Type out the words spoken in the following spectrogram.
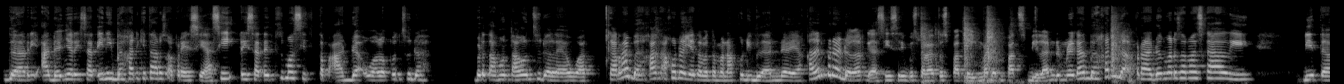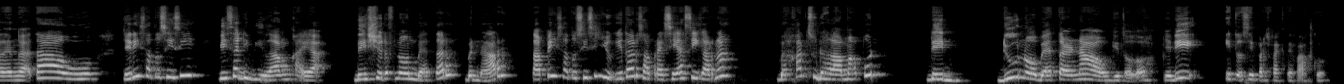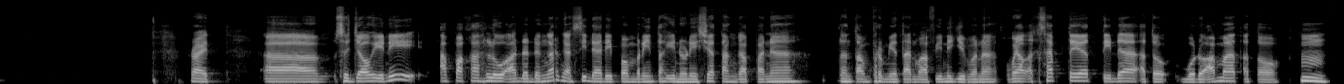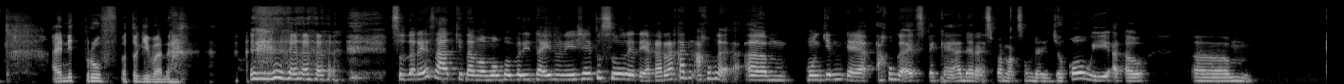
dari adanya riset ini bahkan kita harus apresiasi riset itu masih tetap ada walaupun sudah bertahun-tahun sudah lewat. Karena bahkan aku nanya teman-teman aku di Belanda ya, kalian pernah dengar gak sih 1945 dan 49 dan mereka bahkan nggak pernah dengar sama sekali detail yang nggak tahu. Jadi satu sisi bisa dibilang kayak they should have known better, benar. Tapi satu sisi juga kita harus apresiasi karena bahkan sudah lama pun they do know better now gitu loh. Jadi itu sih perspektif aku. Right. Um, sejauh ini apakah lu ada dengar nggak sih dari pemerintah Indonesia tanggapannya tentang permintaan maaf ini gimana? Well accepted, tidak atau bodoh amat atau hmm I need proof atau gimana? Sebenarnya saat kita ngomong pemerintah Indonesia itu sulit ya karena kan aku nggak um, mungkin kayak aku nggak expect kayak ada respon langsung dari Jokowi atau um,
